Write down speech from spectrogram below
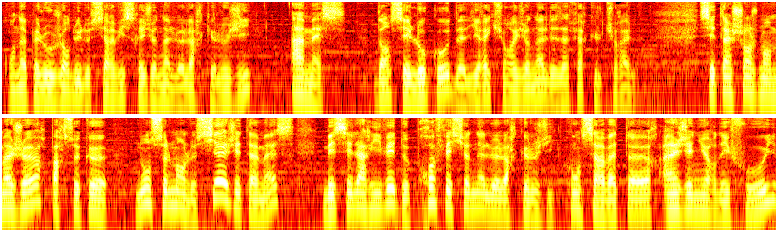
qu'on appelle aujourd'hui le service régional de l'archéologie, à Metz, dans ses locaux de la direction régionale des affaires culturelles. C'est un changement majeur parce que non seulement le siège est à Metz, mais c'est l'arrivée de professionnels de l'archéologie, conservateurs, ingénieurs des fouilles,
